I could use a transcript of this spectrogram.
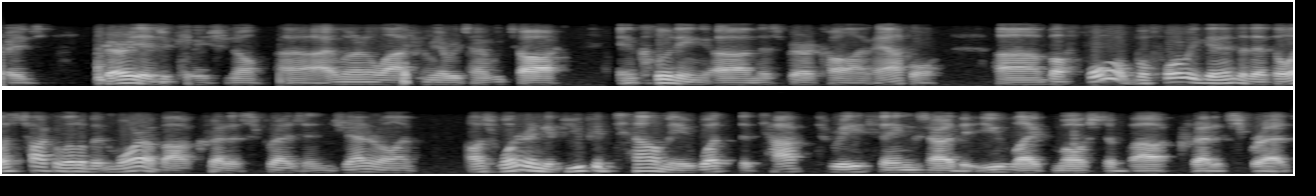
trades. Very educational. Uh, I learn a lot from you every time we talk, including uh, this bear call on Apple. Uh, before before we get into that, though, let's talk a little bit more about credit spreads in general. And I was wondering if you could tell me what the top three things are that you like most about credit spreads.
